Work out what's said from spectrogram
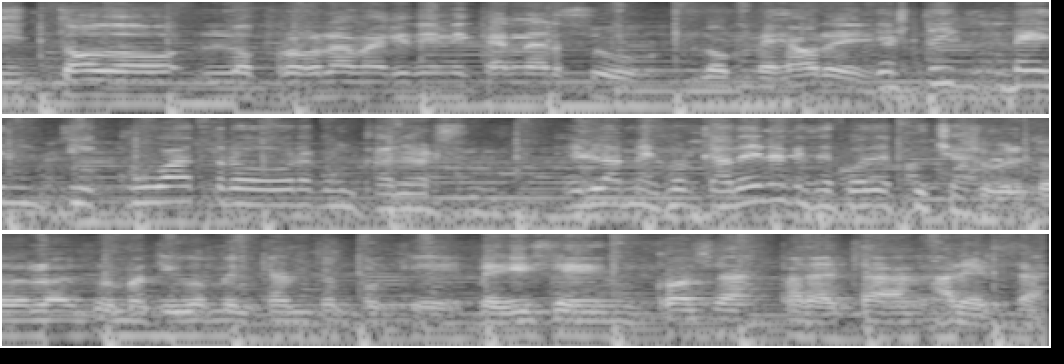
y todos los programas que tiene Canal Sur, los mejores. Yo estoy 24 horas con Canal Sur. Es la mejor cadena que se puede escuchar. Sobre todo los informativos me encantan porque me dicen cosas para estar alerta.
